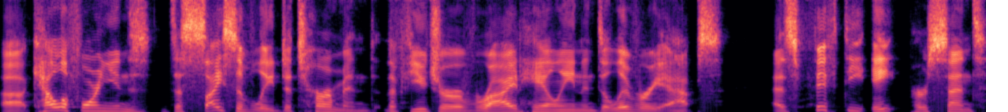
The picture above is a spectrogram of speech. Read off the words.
Uh, Californians decisively determined the future of ride hailing and delivery apps as 58%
